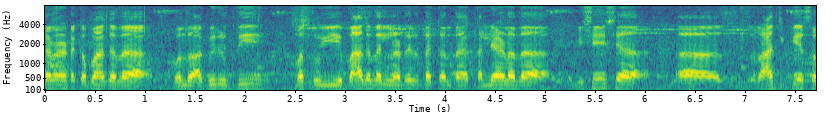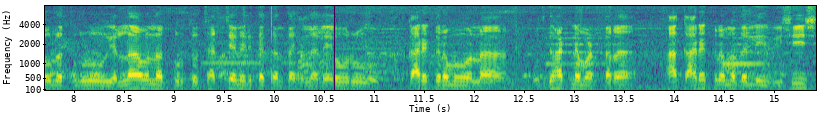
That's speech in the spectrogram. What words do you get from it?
ಕರ್ನಾಟಕ ಭಾಗದ ಒಂದು ಅಭಿವೃದ್ಧಿ ಮತ್ತು ಈ ಭಾಗದಲ್ಲಿ ನಡೆದಿರ್ತಕ್ಕಂಥ ಕಲ್ಯಾಣದ ವಿಶೇಷ ರಾಜಕೀಯ ಸವಲತ್ತುಗಳು ಎಲ್ಲವನ್ನು ಕುರಿತು ಚರ್ಚೆ ನಡೀತಕ್ಕಂಥ ಹಿನ್ನೆಲೆ ಅವರು ಕಾರ್ಯಕ್ರಮವನ್ನು ಉದ್ಘಾಟನೆ ಮಾಡ್ತಾರೆ. ಆ ಕಾರ್ಯಕ್ರಮದಲ್ಲಿ ವಿಶೇಷ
